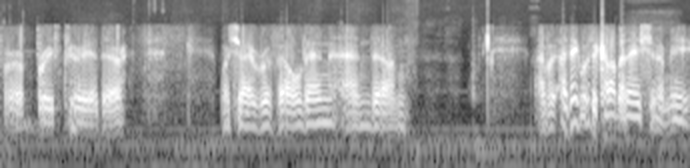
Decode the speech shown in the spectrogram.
for a brief period there, which I reveled in. And um, I, w- I think it was a combination of me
